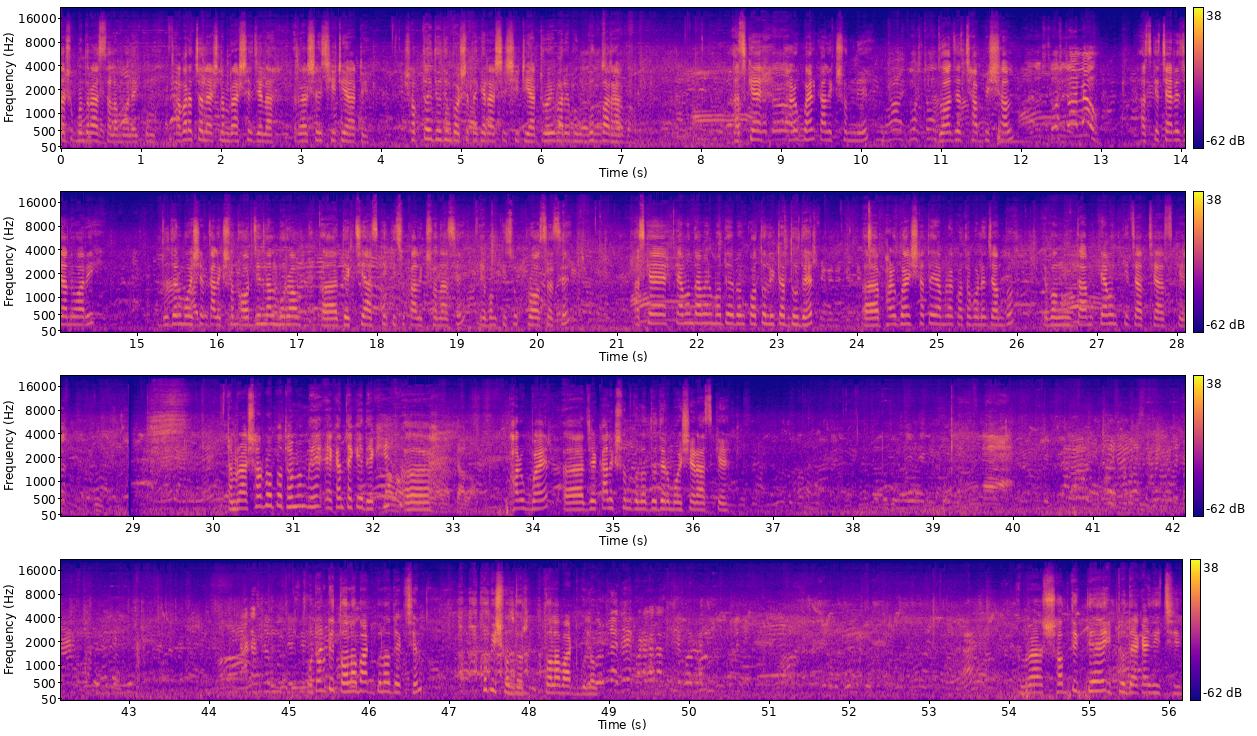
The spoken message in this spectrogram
দর্শক বন্ধুরা আসসালামু আলাইকুম। আবারও চলে আসলাম রাজশাহী জেলা রাজশাহী সিটি হাটে। সপ্তাহে দুদিন বসে থাকে রাজশাহী সিটি হাট রবিবার এবং বুধবার হাট। আজকে ফারুক ভাইয়ের কালেকশন নিয়ে দু হাজার ছাব্বিশ সাল আজকে চারে জানুয়ারি। দুধের মহিষের কালেকশন অরিজিনাল আহ, দেখছি আজকে কিছু কালেকশন আছে এবং কিছু ক্রস আছে। আজকে কেমন দামের মধ্যে এবং কত লিটার দুধের? ফারুক ভাইয়ের সাথে আমরা কথা বলে জানব এবং দাম কেমন কি চাচ্ছে আজকে? আমরা সর্বপ্রথমে এখান থেকে দেখি ফারুক ভাইয়ের যে কালেকশনগুলো দুধের মহিষের আজকে। মোটামুটি তলা বাটগুলো দেখছেন, খুবই সুন্দর তলা আমরা সব দিক দিয়ে একটু দেখাই দিচ্ছি।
